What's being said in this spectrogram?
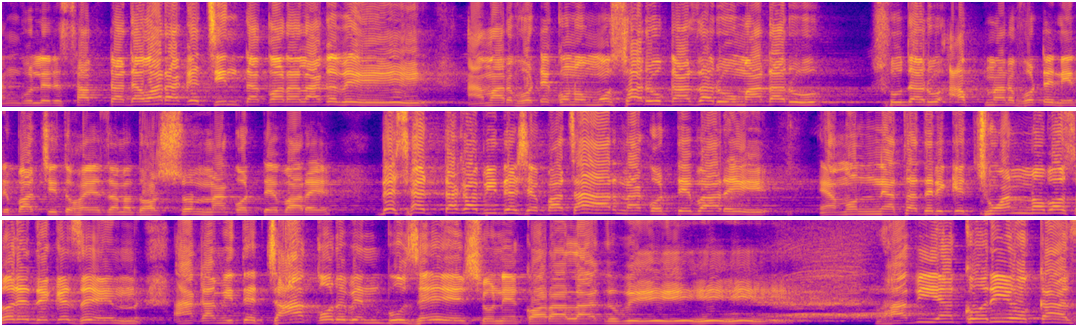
আঙ্গুলের সাপটা দেওয়ার আগে চিন্তা করা লাগবে, আমার ভোটে কোনো মশারু গাঁজারু, মাদারু, সুদারু আপনার ভোটে নির্বাচিত হয়ে যেন ধর্ষণ না করতে পারে, দেশের টাকা বিদেশে পাচার না করতে পারে। এমন নেতাদেরকে চুয়ান্ন বছরে দেখেছেন, আগামীতে যা করবেন বুঝে শুনে করা লাগবে। ভাবিয়া করিও কাজ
